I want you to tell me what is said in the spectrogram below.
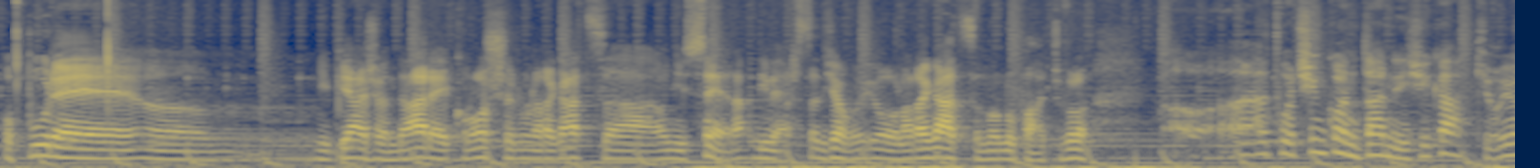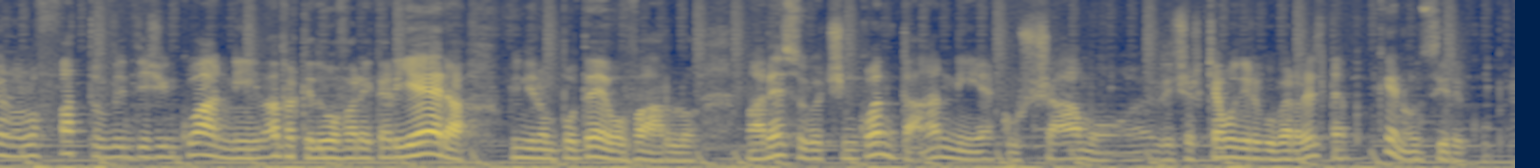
oppure uh, mi piace andare a conoscere una ragazza ogni sera diversa, diciamo io la ragazza non lo faccio, però uh, tu a 50 anni dici cacchio io non l'ho fatto a 25 anni, ma perché devo fare carriera, quindi non potevo farlo, ma adesso che ho 50 anni ecco usciamo, ricerchiamo di recuperare il tempo che non si recupera.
